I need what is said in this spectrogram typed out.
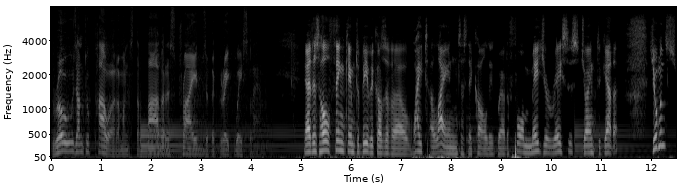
rose unto power amongst the barbarous tribes of the great wasteland. Yeah, this whole thing came to be because of a white alliance, as they called it, where the four major races joined together. Humans,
